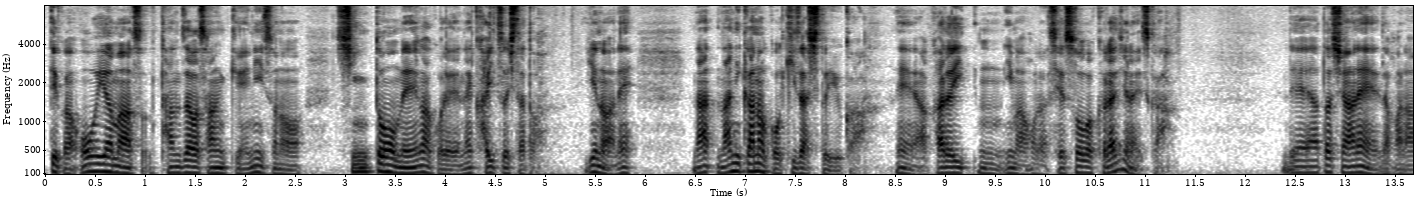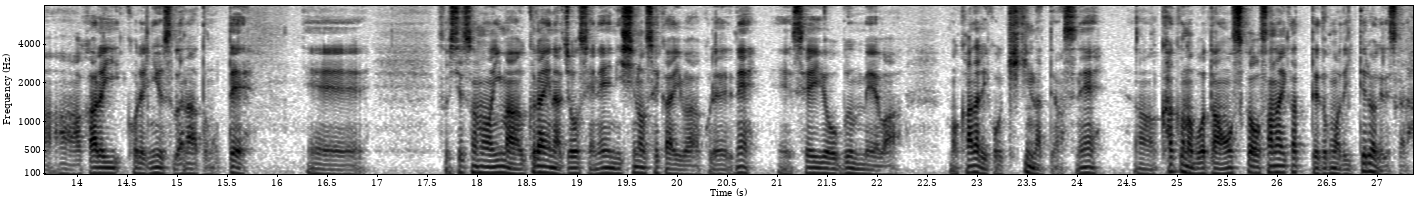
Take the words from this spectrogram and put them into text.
っていうか大山丹沢山系にその新東名がこれね開通したというのはね何かのこう兆しというか、ね、明るい、うん、今ほら世相は暗いじゃないですかで、私はね、だから、明るい、これニュースだなと思って、えー、そしてその今、ウクライナ情勢ね、西の世界は、これね、西洋文明は、もうかなりこう危機になってますね。核のボタンを押すか押さないかってとこまで言ってるわけですから。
